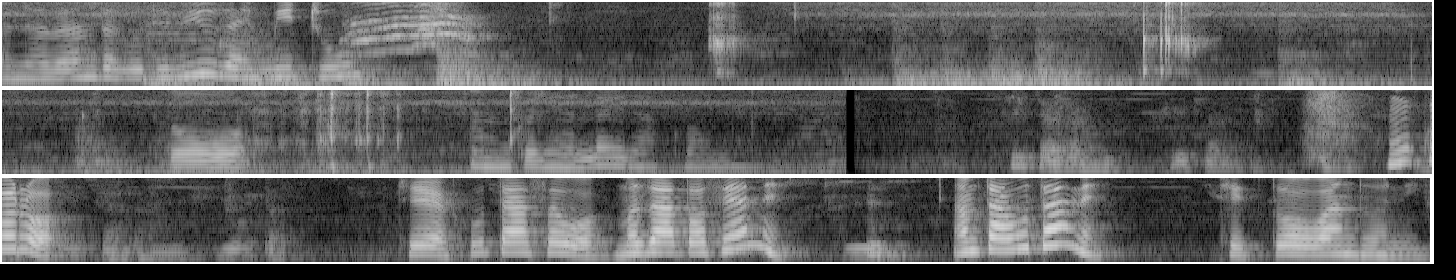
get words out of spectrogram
અને હવે અંદર સુધી વ્યૂ જાય મીઠું. તો આમ કરીને હલાવી નાખવાનું શું કરો? છે, હુતા સવો. મજા તો છે ને? અમતા હુતા ને? ઠીક, તો વાંધો નહીં.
